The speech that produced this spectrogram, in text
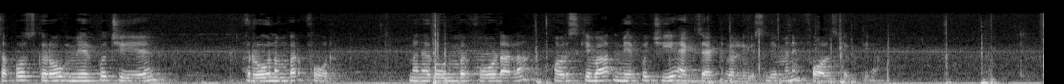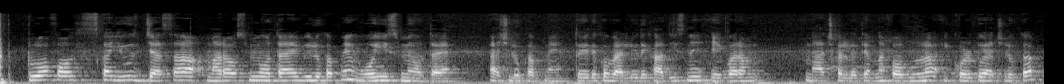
सपोज़ करो मेरे को चाहिए रो नंबर फोर मैंने रो नंबर फोर डाला और उसके बाद मेरे को चाहिए एग्जैक्ट वैल्यू इसलिए मैंने फॉल्स लिख दिया। ट्रू और फॉल्स का यूज़ जैसा हमारा उसमें होता है वी लुकअप में, वही इसमें होता है एच लुकअप में। तो ये देखो वैल्यू दिखा दी इसने। एक बार हम मैच कर लेते हैं अपना formula equal to H lookup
